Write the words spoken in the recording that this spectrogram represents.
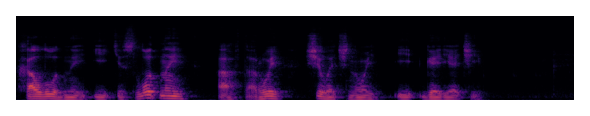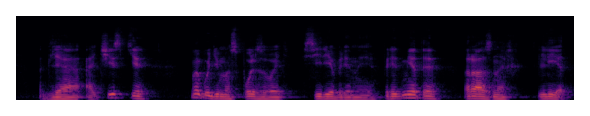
холодный и кислотный, а второй щелочной и горячий. Для очистки мы будем использовать серебряные предметы разных лет.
